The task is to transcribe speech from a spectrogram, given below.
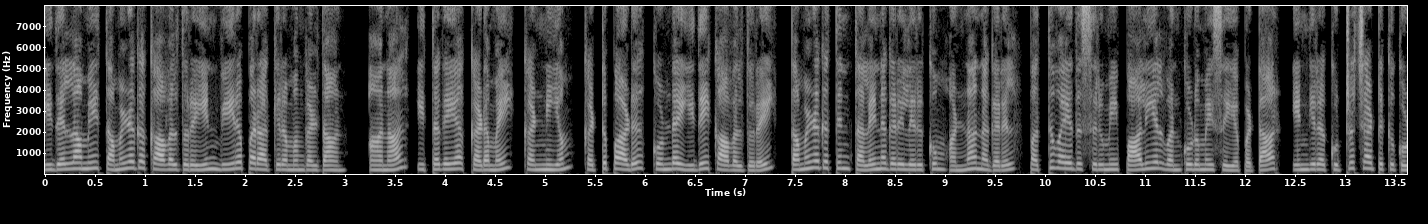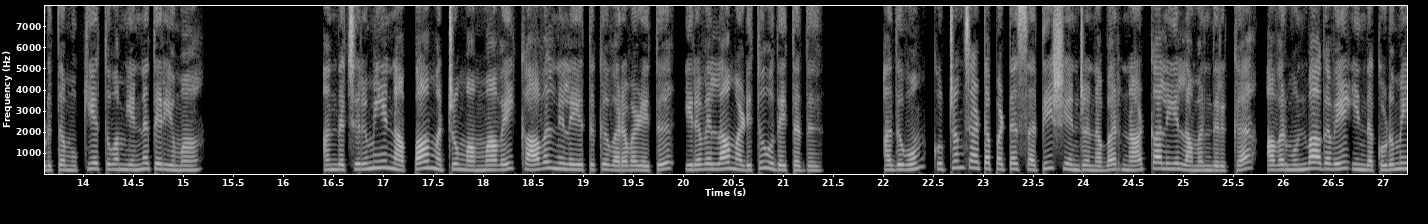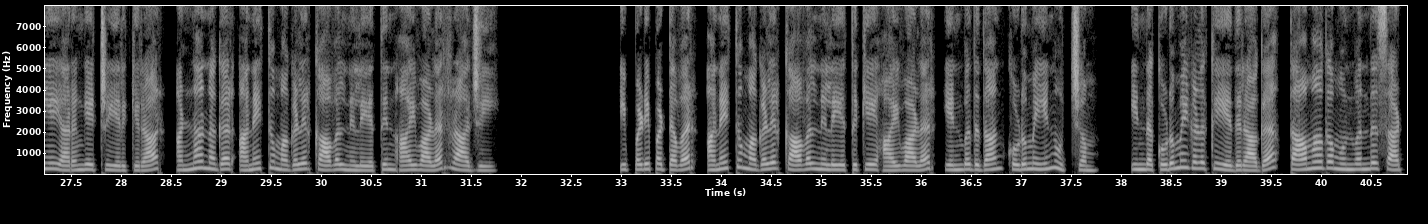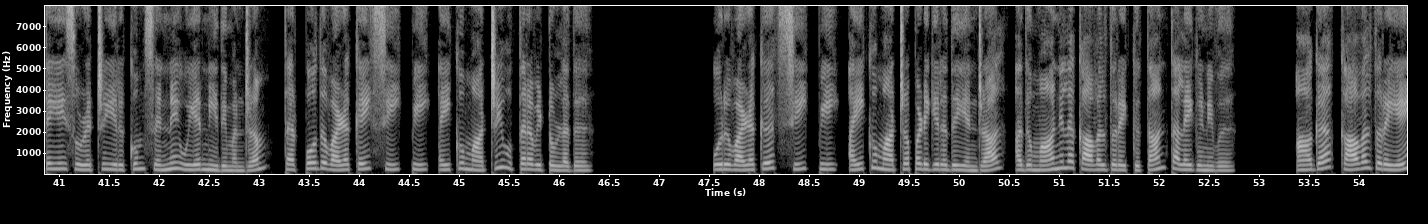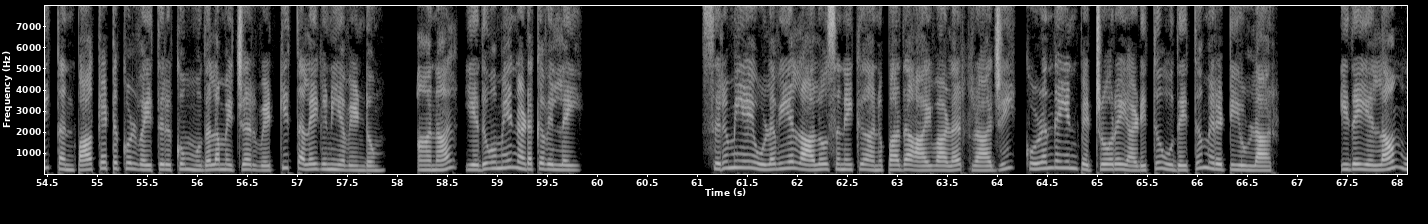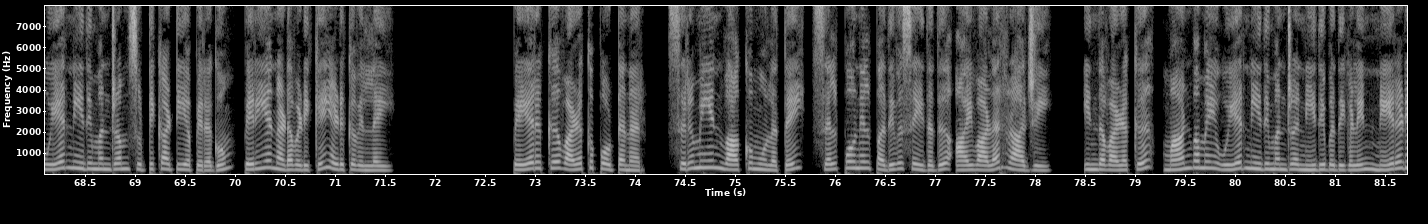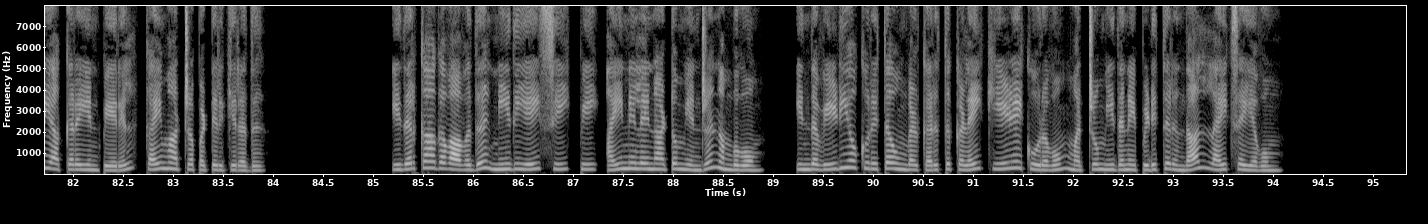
இதெல்லாமே தமிழக காவல்துறையின் வீரப்பராக்கிரமங்கள்தான். ஆனால் இத்தகைய கடமை கண்ணியம் கட்டுப்பாடு கொண்ட இதே காவல்துறை தமிழகத்தின் தலைநகரிலிருக்கும் அண்ணா நகரில் பத்து வயது சிறுமி பாலியல் வன்கொடுமை செய்யப்பட்டார் என்கிற குற்றச்சாட்டுக்கு கொடுத்த முக்கியத்துவம் என்ன தெரியுமா? அந்தச் சிறுமியின் அப்பா மற்றும் அம்மாவை காவல் நிலையத்துக்கு வரவழைத்து இரவெல்லாம் அடித்து உதைத்தது. அதுவும் குற்றம் சாட்டப்பட்ட சதீஷ் என்ற நபர் நாட்காலியில் அமர்ந்திருக்க அவர் முன்பாகவே இந்த கொடுமையை அரங்கேற்றியிருக்கிறார். அண்ணா நகர் அனைத்து மகளிர் காவல் நிலையத்தின் ஆய்வாளர் ராஜி. இப்படிப்பட்டவர் அனைத்து மகளிர் காவல் நிலையத்துக்கே ஆய்வாளர் என்பதுதான் கொடுமையின் உச்சம். இந்த கொடுமைகளுக்கு எதிராக தாமாக முன்வந்து சாட்டையை சுழற்றியிருக்கும் சென்னை உயர்நீதிமன்றம் தற்போது வழக்கை சி. பி. ஐக்கு மாற்றி உத்தரவிட்டுள்ளது. ஒரு வழக்கு சி. பி. ஐக்கு மாற்றப்படுகிறது என்றால் அது மாநில காவல்துறைக்குத்தான் தலைகுனிவு. ஆக காவல்துறையை தன் பாக்கெட்டுக்குள் வைத்திருக்கும் முதலமைச்சர் வெட்கித் தலைகுனிய வேண்டும். ஆனால் எதுவுமே நடக்கவில்லை. சிறுமியை உளவியல் ஆலோசனைக்கு அனுப்பாத ஆய்வாளர் ராஜி குழந்தையின் பெற்றோரை அடித்து உதைத்து மிரட்டியுள்ளார். இதையெல்லாம் உயர்நீதிமன்றம் சுட்டிக்காட்டிய பிறகும் பெரிய நடவடிக்கை எடுக்கவில்லை. பெயருக்கு வழக்கு போட்டனர். சிறுமியின் வாக்குமூலத்தை செல்போனில் பதிவு செய்தது ஆய்வாளர் ராஜி. இந்த வழக்கு மாண்பமை உயர்நீதிமன்ற நீதிபதிகளின் நேரடி அக்கறையின் பேரில் கைமாற்றப்பட்டிருக்கிறது. இதற்காகவாவது நீதியை சி. நிலைநாட்டும் என்று நம்புவோம். இந்த வீடியோ குறித்த உங்கள் கருத்துக்களை கீழே கூறவும் மற்றும் இதனை பிடித்திருந்தால் லைக் செய்யவும்.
